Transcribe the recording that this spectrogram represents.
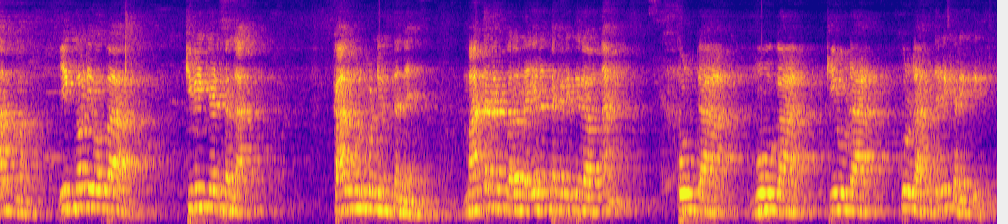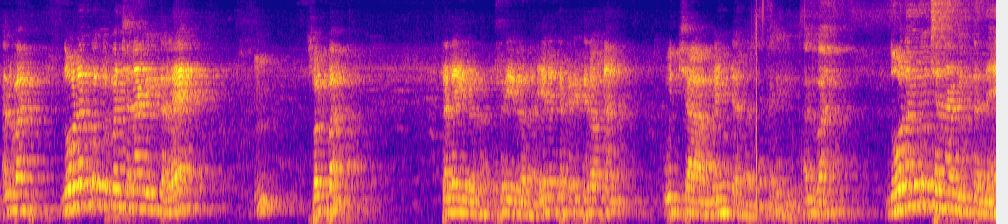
ಆತ್ಮ. ಈಗ ನೋಡಿ ಒಬ್ಬ ಕಿವಿ ಕೇಳಿಸಲ್ಲ, ಕಾಲು ಮುಡ್ಕೊಂಡಿರ್ತಾನೆ ಮಾತಾಡಕ್ ಬರೋಲ್ಲ, ಏನಂತ ಕರಿತೀರ ಅವನ್ನ ಕುಂಟ, ಮೂಗ, ಕಿವುಡ, ಕುರುಡ ಅಂತೇಳಿ ಕರಿತೀವಿ, ಅಲ್ವಾ? ನೋಡಕ್ಕೂ ತುಂಬ ಚೆನ್ನಾಗಿರ್ತಾರೆ ಸ್ವಲ್ಪ ತಲೆ ಇರಲ್ಲ, ಸರಿ ಇರಲ್ಲ. ಏನಂತ ಕರಿತೀರ ಅವನ್ನ ಉಚ್ಚ ಮೆಂಟಲ್ ಅಂತ ಕರಿತೀವಿ, ಅಲ್ವಾ? ನೋಡಕ್ಕೂ ಚೆನ್ನಾಗಿರ್ತಾನೆ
